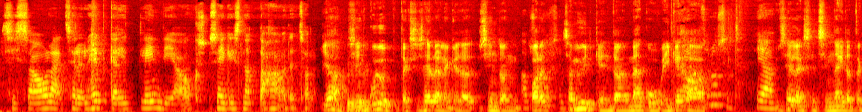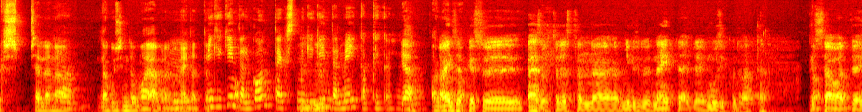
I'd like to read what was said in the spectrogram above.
siis sa oled sellel hetkel kliendi jaoks see, kes nad tahavad, et sa oled. ja sind kujutatakse sellele, keda sind on, sa müüdki enda nägu või keha absoluutselt, ja. selleks, et sind näidataks sellena Jaa., nagu sind on vaja praegu näidata. mingi kindel kontekst, mingi kindel make-up, kõik asjad. jah, aga ainsad, kes äh, pääsevad sellest, on äh, mingisugused näitlejad või muusikud, vaata. Kes saavad äh,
